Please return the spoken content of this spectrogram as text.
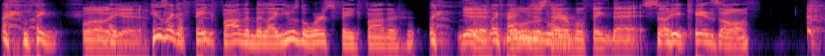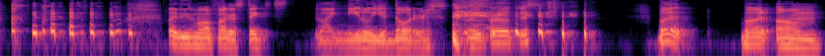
like, Well, like yeah, he was like a fake father, but like he was the worst fake father. yeah. like, how was just, a like- terrible fake dad? Sell your kids off. Like these motherfuckers stick like needle your daughters. Like, bro, this. But but um,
